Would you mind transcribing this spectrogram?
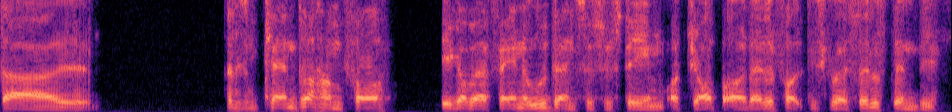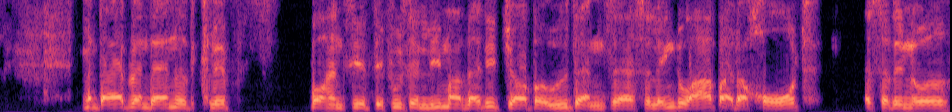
der, øh, der ligesom klandrer ham for ikke at være fan af uddannelsessystem og job, og at alle folk de skal være selvstændige. Men der er blandt andet et klip, hvor han siger, at det er fuldstændig lige meget, hvad dit job og uddannelse er. Så længe du arbejder hårdt, altså det er noget,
